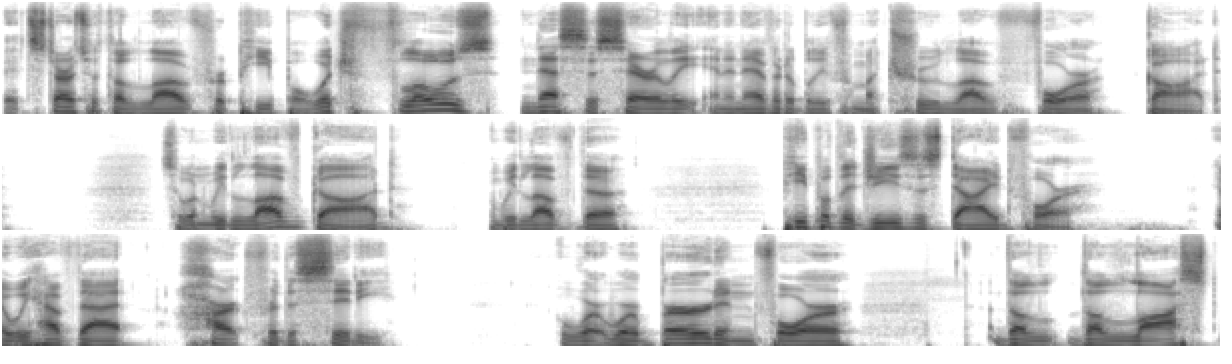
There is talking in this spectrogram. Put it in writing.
It starts with a love for people, which flows necessarily and inevitably from a true love for God. So when we love God, we love the people that Jesus died for, and we have that heart for the city. We're, we're burdened for the the lost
